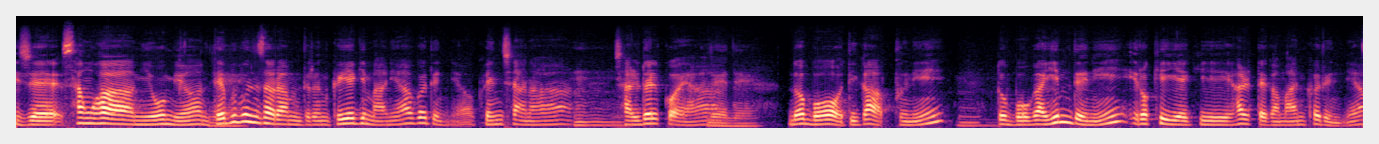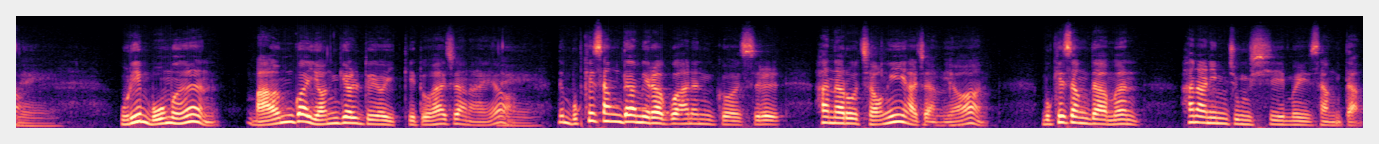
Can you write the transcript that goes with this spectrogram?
이제 상황이 오면 네. 대부분 사람들은 그 얘기 많이 하거든요. 괜찮아. 음, 잘될 거야. 네, 네. 너뭐 어디가 아프니? 음, 또 뭐가 힘드니? 이렇게 얘기할 때가 많거든요. 네. 우리 몸은 마음과 연결되어 있기도 하잖아요. 네. 근데 목회 상담이라고 하는 것을 하나로 정의하자면 목회 상담은 하나님 중심의 상담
